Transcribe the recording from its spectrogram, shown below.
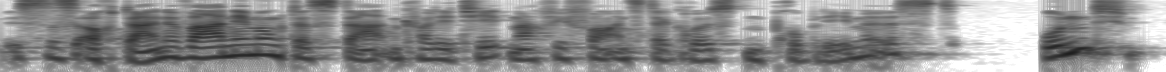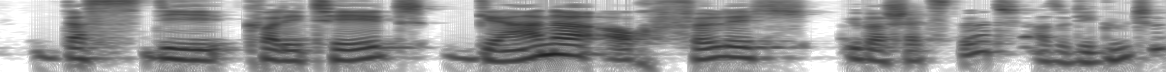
Ist es auch deine Wahrnehmung, dass Datenqualität nach wie vor eines der größten Probleme ist? Und dass die Qualität gerne auch völlig überschätzt wird, also die Güte,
